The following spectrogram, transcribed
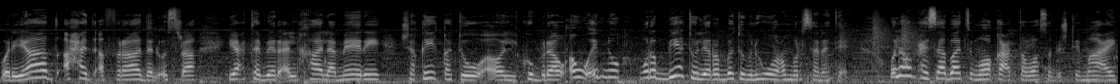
ورياض أحد أفراد الأسرة يعتبر الخالة ميري شقيقته الكبرى أو أنه مربيته اللي ربته من هو عمر سنتين. ولهم حسابات في مواقع التواصل الاجتماعي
